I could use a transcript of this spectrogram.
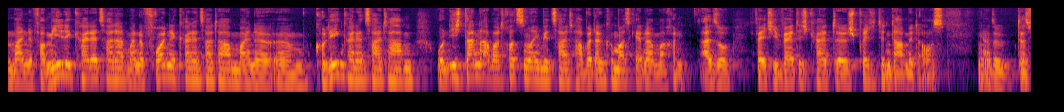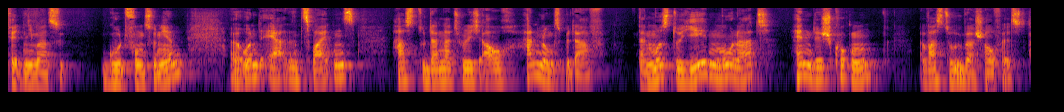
meine Familie keine Zeit hat, meine Freunde keine Zeit haben, meine ähm, Kollegen keine Zeit haben und ich dann aber trotzdem noch irgendwie Zeit habe, dann können wir es gerne machen. Also welche Wertigkeit äh, spreche ich denn damit aus? Also das wird niemals gut funktionieren. Äh, und er, zweitens hast du dann natürlich auch Handlungsbedarf. Dann musst du jeden Monat händisch gucken, was du überschaufelst.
